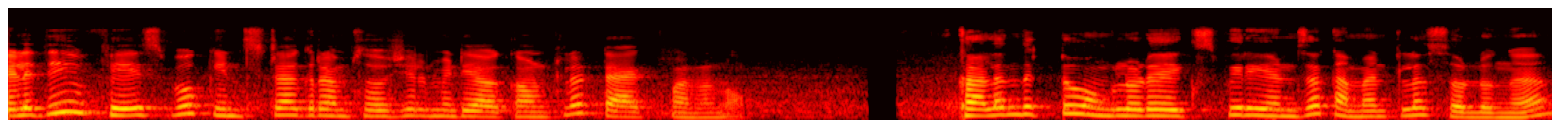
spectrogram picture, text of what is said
எழுதி ஃபேஸ்புக் இன்ஸ்டாகிராம் சோஷியல் மீடியா அக்கௌண்ட்டில் டேக் பண்ணணும். கலந்துக்கிட்டு உங்களோட எக்ஸ்பீரியன்ஸை கமெண்ட்டில் சொல்லுங்கள்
